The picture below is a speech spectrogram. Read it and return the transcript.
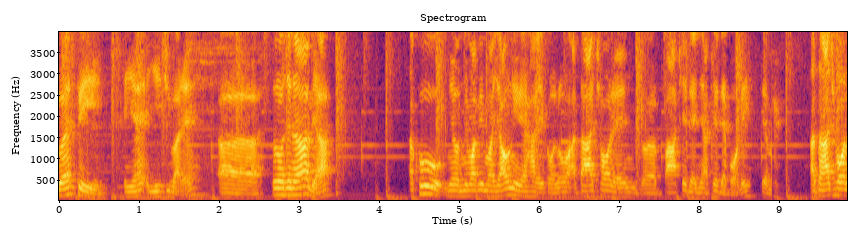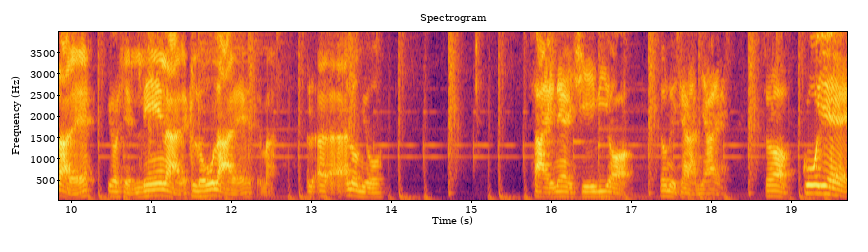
USP အရင်အရေးကြီးပါတယ်အာဆိုတော့ကျွန်တော်ကဗျာအခုမြန်မာပြည်မှာရောက်နေတဲ့ဟာတွေအကုန်လုံးအသားချောတယ်ဘာဖြစ်တယ်ညာဖြစ်တယ်ပေါ့လေတင်မအသားချောလာတယ်ပြီးတော့ရှင်လင်းလာတယ်ဂလိုးလာတယ်တင်မအဲ့လိုမျိုးစာရင်းနဲ့ရေးပြီးတော့လုပ်နေကြတာများတယ်ဆိုတော့ကိုယ့်ရဲ့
